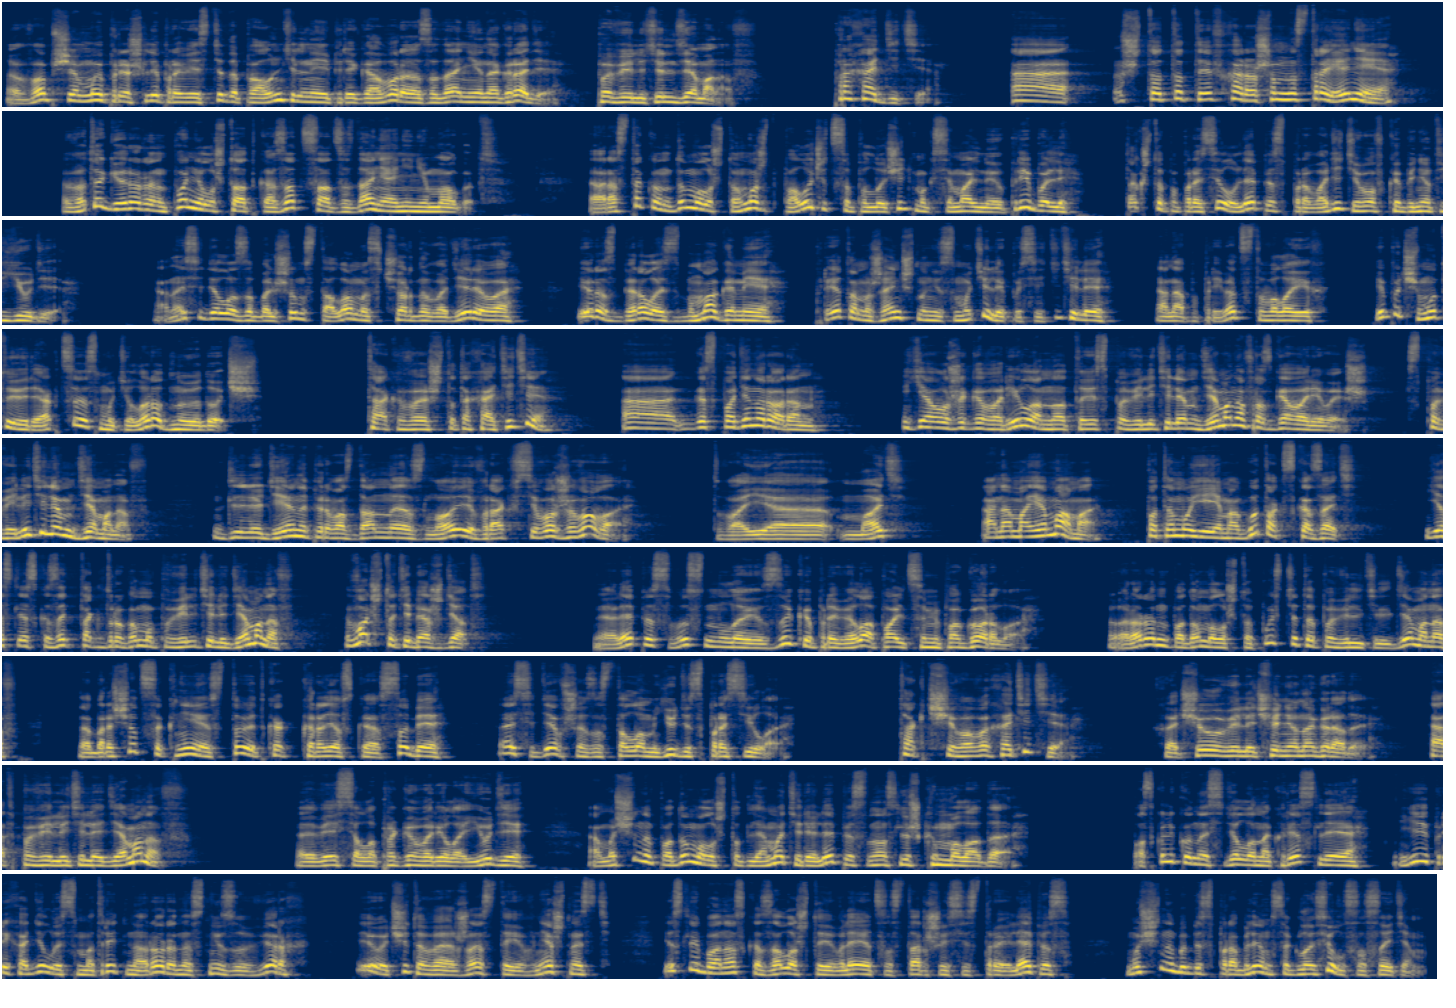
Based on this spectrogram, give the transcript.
В общем, мы пришли провести дополнительные переговоры о задании и награде. Повелитель демонов. Проходите. А, что-то ты в хорошем настроении. В итоге Рорен понял, что отказаться от задания они не могут. А раз так он думал, что может получится получить максимальную прибыль, так что попросил Ляпис проводить его в кабинет Юди. Она сидела за большим столом из черного дерева и разбиралась с бумагами, при этом женщину не смутили посетители, она поприветствовала их, и почему-то её реакция смутила родную дочь. «Так вы что-то хотите? А, господин Роран, я уже говорила, но ты с повелителем демонов разговариваешь. С повелителем демонов. Для людей она первозданное зло и враг всего живого». «Твоя мать?» «Она моя мама, потому я и могу так сказать. Если сказать так другому повелителю демонов, вот что тебя ждёт». Лепис высунула язык и провела пальцами по горлу. Рорен подумал, что пусть это повелитель демонов, обращаться к ней стоит как к королевской особе, а сидевшая за столом Юди спросила. «Так чего вы хотите?» «Хочу увеличения награды». «От повелителя демонов?» Весело проговорила Юди, а мужчина подумал, что для матери Лепис она слишком молода. Поскольку она сидела на кресле, ей приходилось смотреть на Рорена снизу вверх, и, учитывая жесты и внешность, если бы она сказала, что является старшей сестрой Ляпис, мужчина бы без проблем согласился с этим.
